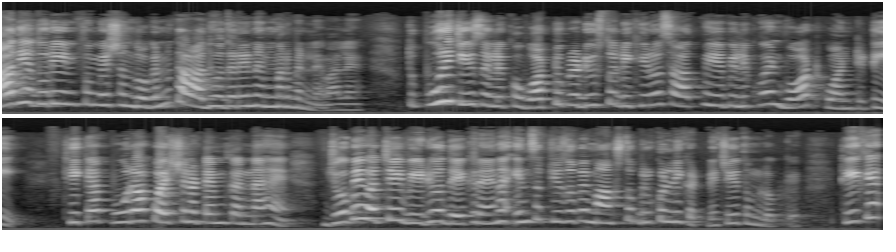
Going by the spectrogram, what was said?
आधी अधूरी इन्फॉर्मेशन दोगे ना तो आधे अधूरे नंबर मिलने वाले हैं। तो पूरी चीज़ें लिखो। वॉट टू प्रोड्यूस तो लिखी रहो साथ में ये भी लिखो इन वॉट क्वांटिटी ठीक है? पूरा क्वेश्चन अटेम्प्ट करना है। जो भी बच्चे वीडियो देख रहे हैं ना, इन सब चीज़ों पे मार्क्स तो बिल्कुल नहीं कटने चाहिए तुम लोग के। ठीक है?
